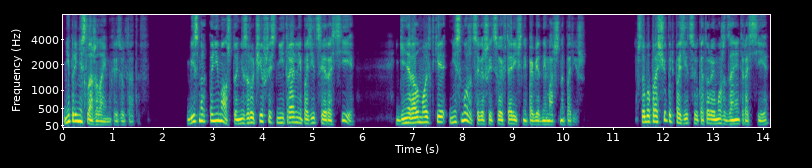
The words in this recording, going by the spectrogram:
не принесла желаемых результатов. Бисмарк понимал, что, не заручившись нейтральной позицией России, генерал Мольтке не сможет совершить свой вторичный победный марш на Париж. Чтобы прощупать позицию, которую может занять Россия,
